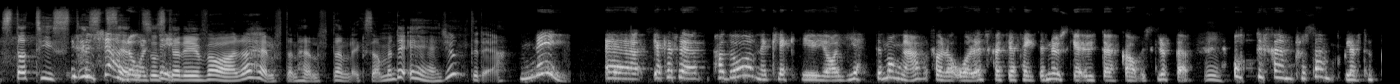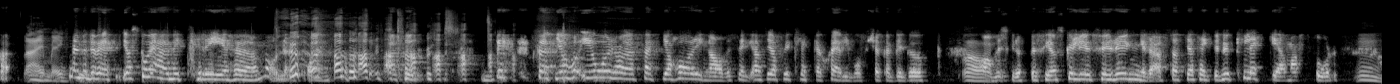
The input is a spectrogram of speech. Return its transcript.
statistiskt sett så ska det ju vara hälften hälften liksom. Men det är ju inte det. Nej! Eh, jag kan säga att Padane kläckte ju jag jättemånga förra året för att jag tänkte nu ska jag utöka avelsgruppen. 85 procent blev tuppar. Nej men Nej, men du vet, jag står ju här med tre hönor nu. Alltså, det, så att jag, I år har jag sagt jag har inga avelsägg. Alltså jag får kläcka själv och försöka bygga upp Ja. avelsgrupper. För jag skulle ju föryngra så att jag tänkte nu kläcker jag massor. Mm.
